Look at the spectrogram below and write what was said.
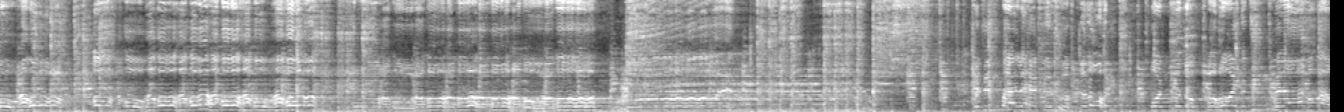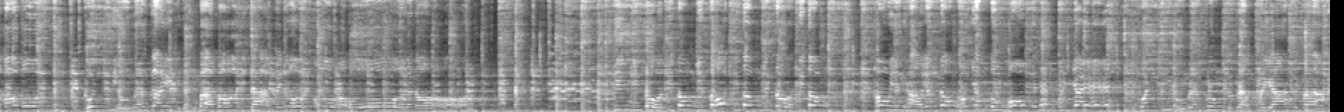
อ้ฮะโอ้โอ้ฮะโอ้ฮะโอ้ฮะโอ้ฮะโอ้ฮะโอ้ฮะโอ้โอ้ฮะโอ้ฮะโอ้ฮะโอ้ฮะโอ้มาถึงปลายแหลกกระรวกกระโลยบนประสบโอ้ย the bomb.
